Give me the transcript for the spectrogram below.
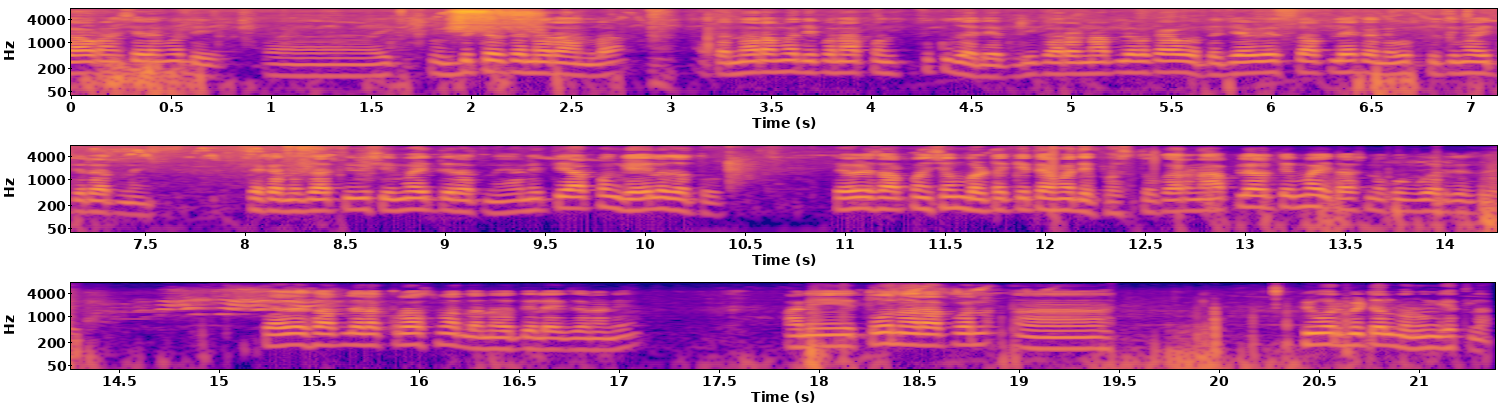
गावरान शेळ्यामध्ये एक बिटरचा नर आणला. आता नरामध्ये पण आपण चूक झाली आपली कारण आपल्याला काय होतं ज्यावेळेस आपल्या एखाद्या वस्तूची माहिती राहत नाही एखाद्या जातीविषयी माहिती राहत नाही आणि ते आपण घ्यायला जातो त्यावेळेस आपण शंभर टक्के त्यामध्ये फसतो कारण आपल्याला ते माहीत असणं खूप गरजेचं आहे. त्यावेळेस आपल्याला क्रॉसमधला नर दिला एक जणाने आणि तो नर आपण प्युअर बिटल म्हणून घेतला.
